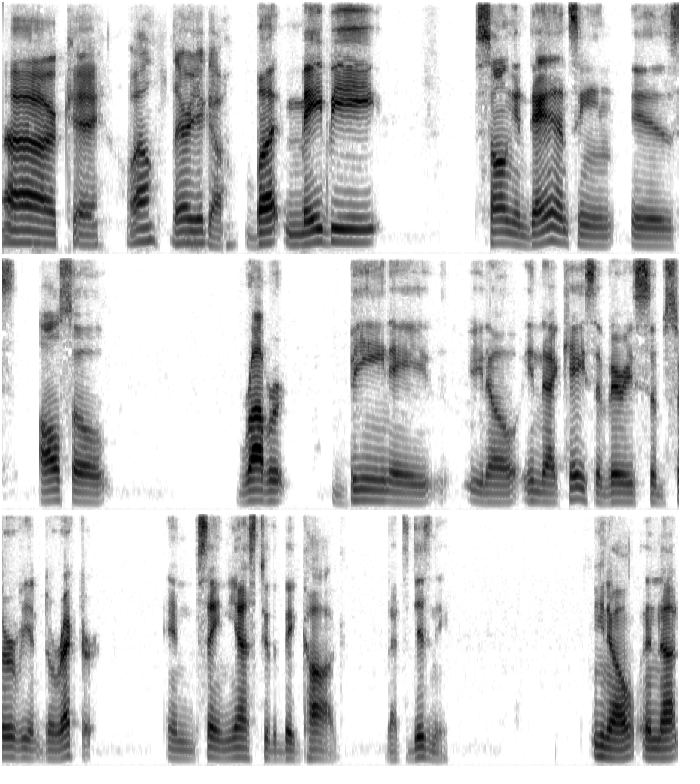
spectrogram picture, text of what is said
Okay. Well, there you go. But maybe song and dancing is also Robert being a, you know, in that case, a very subservient director. And saying yes to the big cog. That's disney. You know and not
